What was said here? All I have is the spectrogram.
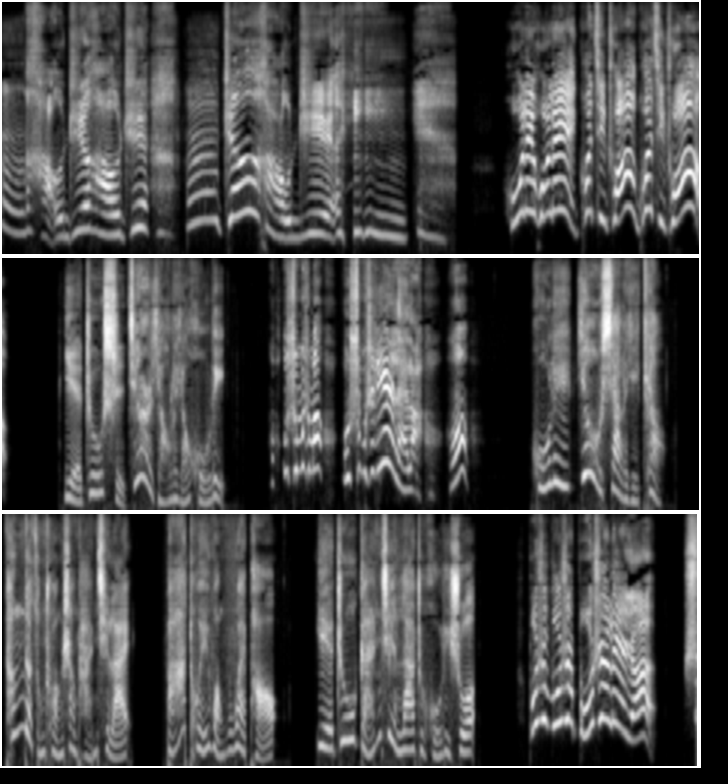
嗯，好吃，好吃，嗯，真好吃。嘿嘿，狐狸，狐狸，快起床，快起床！野猪使劲儿摇了摇狐狸。什么什么？是不是猎人来了？啊！狐狸又吓了一跳，腾的从床上弹起来，拔腿往屋外跑。野猪赶紧拉住狐狸说：“不是，不是，不是猎人。”是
